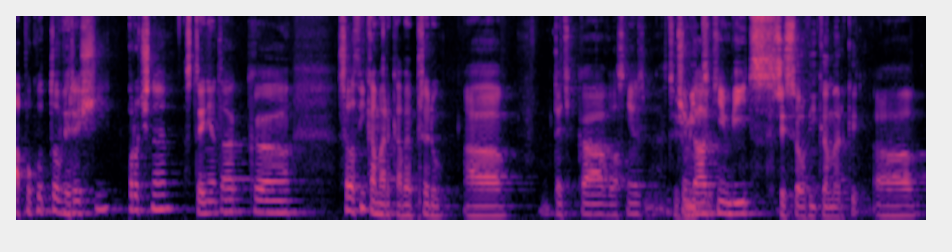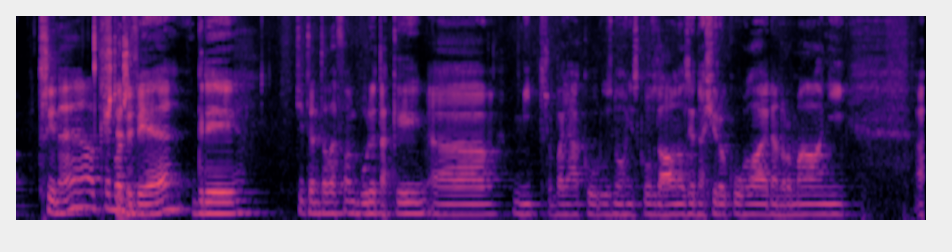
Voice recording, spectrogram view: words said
A pokud to vyřeší, proč ne? Stejně tak selfie kamerka vepředu. Teďka vlastně Chceš čím dál tím víc. Tři selfie kamerky? Uh, tři ne, ale třeba Čtyři. dvě, kdy ti ten telefon bude taky uh, mít třeba nějakou různou ohniskou vzdálenost, jedna širokou jedna normální. Uh,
